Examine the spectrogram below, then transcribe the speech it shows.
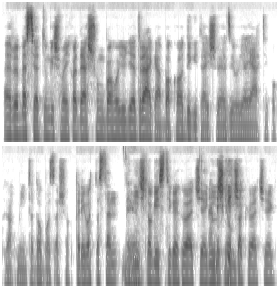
Erről beszéltünk is melyik adásunkban, hogy ugye drágábbak a digitális verziója a játékoknak, mint a dobozosok. Pedig ott aztán Igen. nincs logisztikai költség, Nem, nincs nyomda költség.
